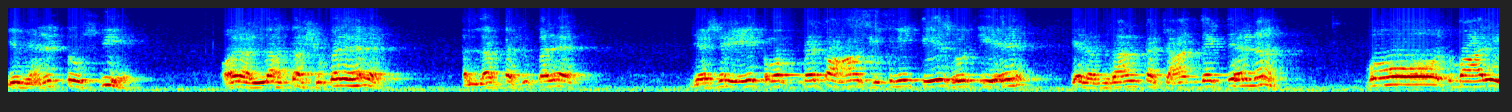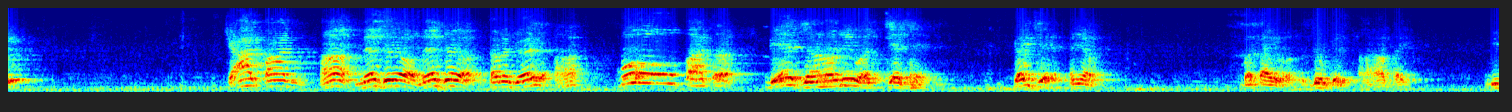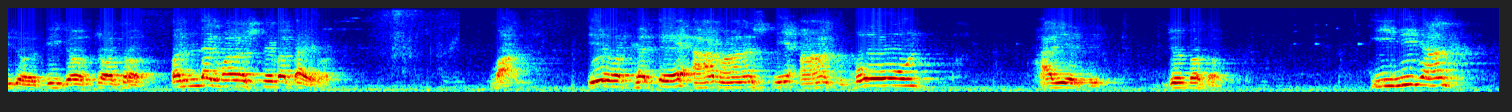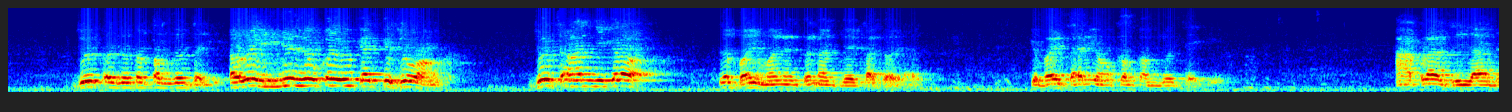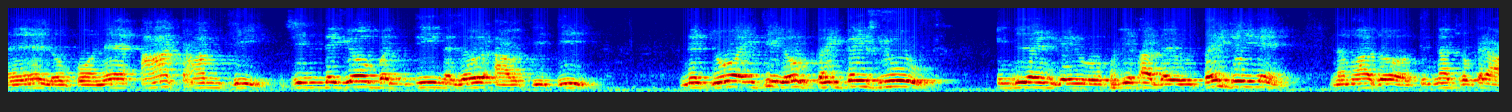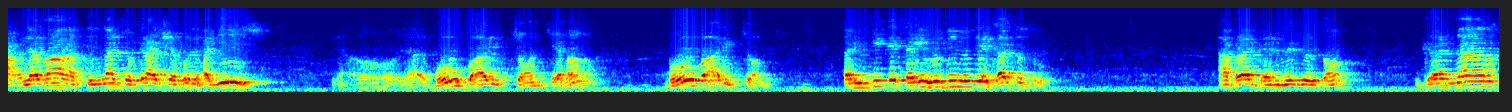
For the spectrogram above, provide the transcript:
ये मेहनत तो उसकी है। और अल्लाह का शुक्र है, अल्लाह का शुक्र है। जैसे एक वक्त में तो आँख इतनी तेज होती है कि रमज़ान का चाँद देखते हैं ना, बहुत बारीक। चार, पाँच हाँ मैं जो मैं जो, तब जो हाँ બહુ પાત્ર. બે જણોની વચ્ચે છે. કઈ છે? અહીંયા. બતાવ્યો. જો કે, હા ભાઈ. બીજો, ત્રીજો, ચોથો, પંદર માણસને બતાવ્યો. એ વખતે આ માણસની આંખ બહુ હારી હતી. જોતો તો. એની જ આંખ જોતો જોતો કમજોર થઈ હવે એને લોકો એવું કહે કે જો આંખ જો ચાંદ નીકળો તો ભાઈ મને તો ન દેખાતો યાર કે ભાઈ તારી આંખો કમજોર થઈ ગઈ આપણા જિલ્લાને લોકોને આ કામથી જિંદગીઓ બનતી નજર આવતી હતી ને જો અહીંથી લોક કઈ કઈ ગયું ઇંગ્લેન્ડ ગયું અફ્રિકા ગયું તઈ જઈને નમાઝો તેમના છોકરા અલમા તેમના છોકરા શેખુલ હદીસ બહુ બારીક ચોન છે હા બહુ બારીક ચોન છે અહીંથી તે કઈ સુધીનું દેખાતું હતું આપણા ઘરને જોતો ઘરના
